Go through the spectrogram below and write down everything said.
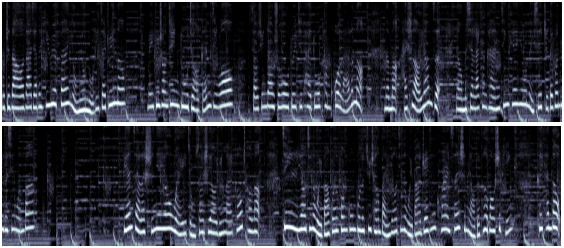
不知道大家的一月番有没有努力在追呢？没追上进度就要赶紧喽，小心到时候堆积太多看不过来了呢。那么还是老样子，让我们先来看看今天又有哪些值得关注的新闻吧。连载了十年妖尾，总算是要迎来高潮了。近日，《妖精的尾巴》官方公布了剧场版《妖精的尾巴》Dragon Cry 三十秒的特报视频。可以看到，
